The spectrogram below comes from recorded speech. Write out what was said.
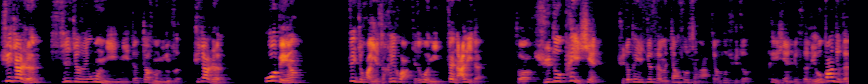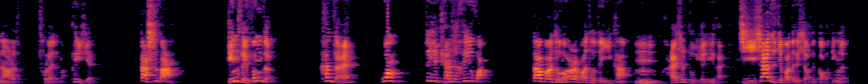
薛家人，其实就是问你，你的叫什么名字？薛家人，窝饼。这句话也是黑话，就是问你在哪里的。说徐州沛县，徐州沛县就是咱们江苏省啊，江苏徐州沛县就是刘邦就在那儿出来的嘛。沛县，大师吧，顶水疯子，看仔，汪，这些全是黑话。大八头和二八头这一看，嗯，还是祖爷厉害，几下子就把这个小子搞定了。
